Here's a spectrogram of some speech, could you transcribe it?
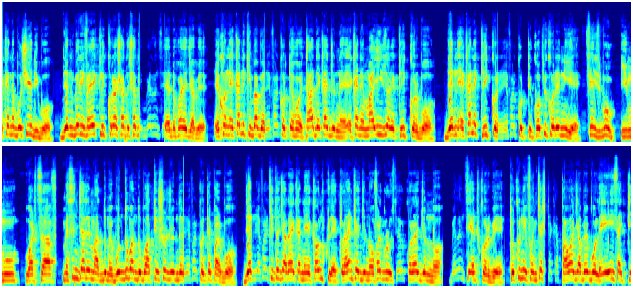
এখানে বসিয়ে দিব। দেন ভেরিফাই ক্লিক করার সাথে সাথে ব্যালেন্স অ্যাড হয়ে যাবে। এখন এখানে কীভাবে রেফার করতে হয় তা দেখার জন্য এখানে মাই ইউজারে ক্লিক করব। দেন এখানে ক্লিক করে রেফার কোডটি কপি করে নিয়ে ফেসবুক ইমু হোয়াটসঅ্যাপ মেসেঞ্জারের মাধ্যমে বন্ধু বান্ধব আত্মীয় স্বজনদের রেফার করতে পারব। দেন রেফারকৃত যারা এখানে অ্যাকাউন্ট খুলে ক্লায়েন্টের জন্য অফারগুলো সেল করার জন্য ব্যালেন্স এড করবে, তখনই পঞ্চাশ টাকা পাওয়া যাবে বলে এই সাইটটি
